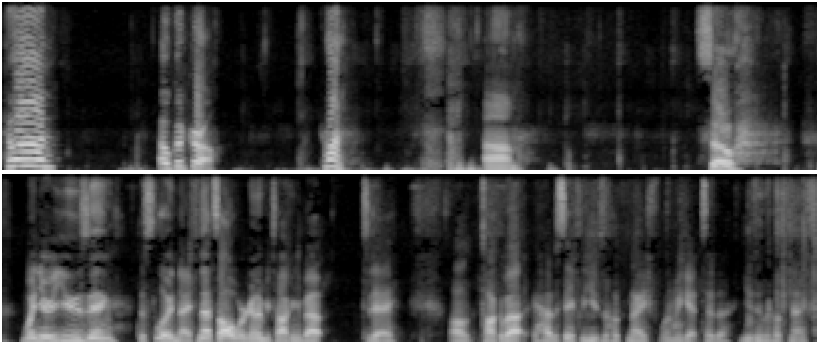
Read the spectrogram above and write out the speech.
Come on! Oh, good girl. Come on. Um, so, when you're using the Sloyd knife, and that's all we're going to be talking about today. I'll talk about how to safely use the hook knife when we get to the using the hook knife.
